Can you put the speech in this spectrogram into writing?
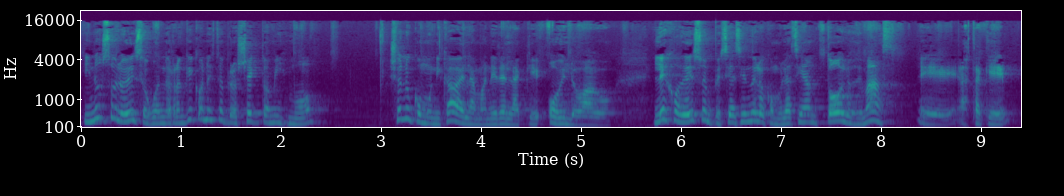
Y no solo eso, cuando arranqué con este proyecto mismo, yo no comunicaba de la manera en la que hoy lo hago. Lejos de eso empecé haciéndolo como lo hacían todos los demás, eh, hasta que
